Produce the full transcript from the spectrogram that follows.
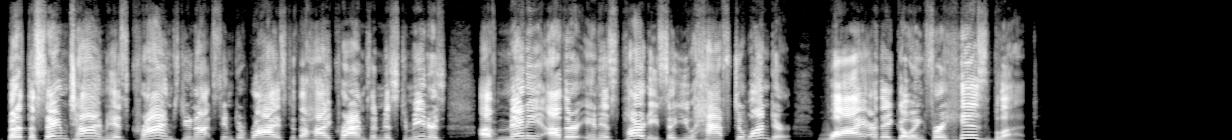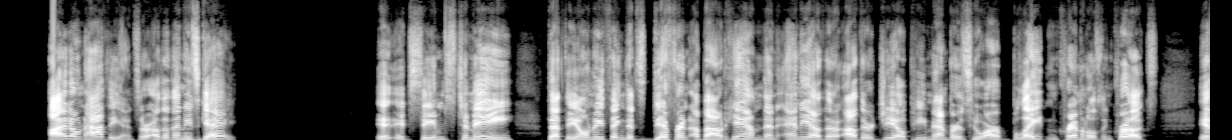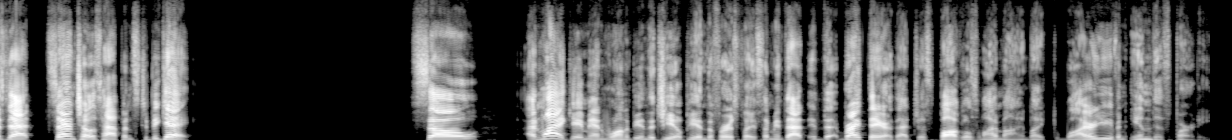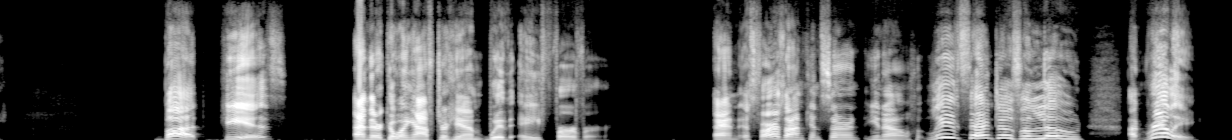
But at the same time, his crimes do not seem to rise to the high crimes and misdemeanors of many other in his party. So you have to wonder why are they going for his blood? I don't have the answer other than he's gay. It, it seems to me that the only thing that's different about him than any other other GOP members who are blatant criminals and crooks is that Santos happens to be gay. So and why a gay man would want to be in the GOP in the first place. I mean, that, that, right there, that just boggles my mind. Like, why are you even in this party? But he is, and they're going after him with a fervor. And as far as I'm concerned, you know, leave Santos alone. Uh, really?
